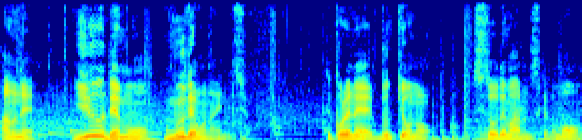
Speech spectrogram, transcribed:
あのね有でも無でもないんですよ。でこれね仏教の思想でもあるんですけども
